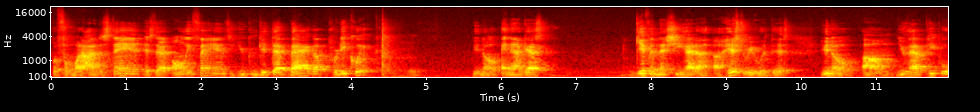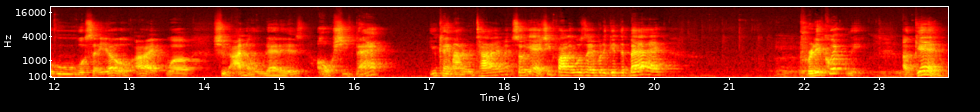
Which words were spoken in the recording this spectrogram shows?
but from what I understand is that OnlyFans, you can get that bag up pretty quick. Mm-hmm. You know, and I guess given that she had a, a history with this, you know, um, you have people who will say, yo, all right, well, shoot, I know who that is. Oh, she's back? You came out of retirement? So yeah, she probably was able to get the bag pretty quickly. Again,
